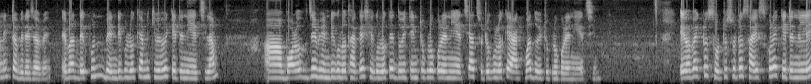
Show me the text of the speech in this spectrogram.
অনেকটা বেড়ে যাবে। এবার দেখুন ভেন্ডিগুলোকে আমি কীভাবে কেটে নিয়েছিলাম। বড় যে ভেন্ডিগুলো থাকে সেগুলোকে দুই তিন টুকরো করে নিয়েছি আর ছোটোগুলোকে এক বা দুই টুকরো করে নিয়েছি। এভাবে একটু ছোট ছোট সাইজ করে কেটে নিলে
